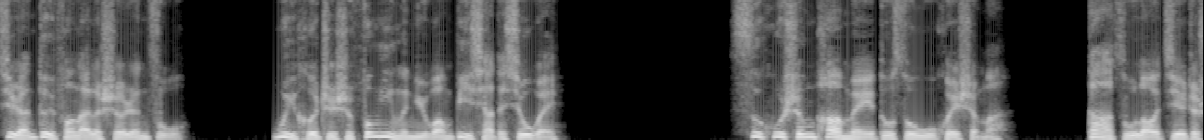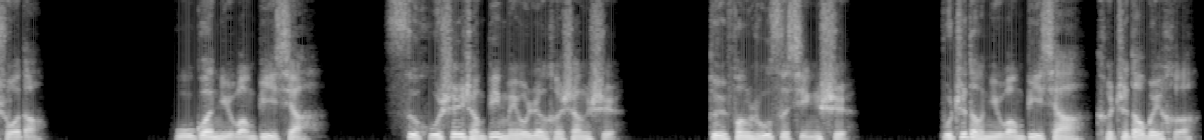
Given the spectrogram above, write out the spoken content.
既然对方来了蛇人族，为何只是封印了女王陛下的修为？似乎生怕美杜莎误会什么，大族老接着说道：“无关女王陛下，似乎身上并没有任何伤势。对方如此行事，不知道女王陛下可知道为何？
